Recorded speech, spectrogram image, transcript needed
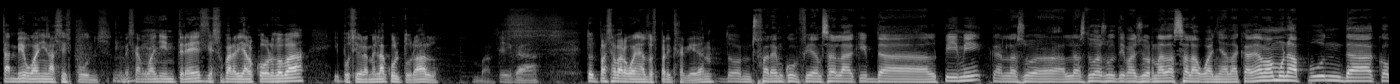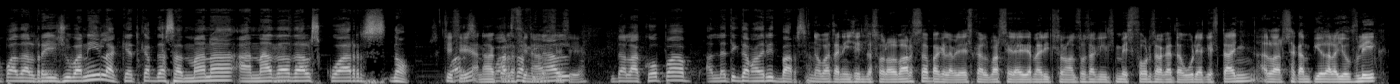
també guanyin els 6 punts. -huh. Només que en guanyin 3 ja superaria el Córdoba i possiblement la Cultural. Val. O sigui que tot passa per guanyar els dos partits que queden. Doncs farem confiança a l'equip del Pimi, que en les, en les dues últimes jornades se l'ha guanyada. Acabem amb un apunt de Copa del Rei Juvenil. Aquest cap de setmana, anada mm. dels quarts... No, Sí, quarts, sí, anada quarts quarts de final, sí, sí. de la Copa Atlètic de Madrid-Barça. No va tenir gens de sort el Barça, perquè la veritat és que el Barça i l'Atlètic de Madrid són els dos equips més forts de la categoria aquest any. El Barça campió de la Youth League,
